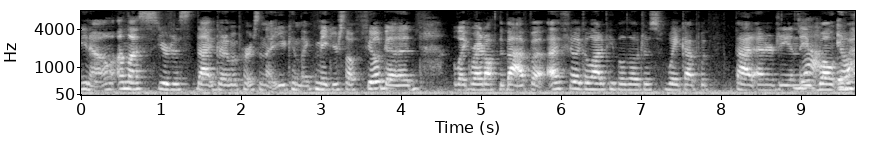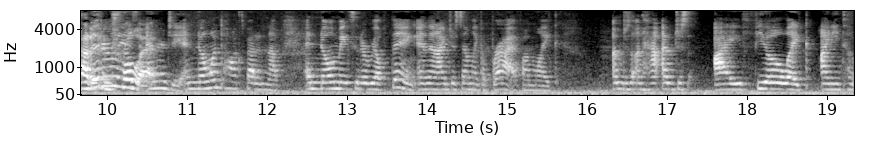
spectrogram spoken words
you know, unless you're just that good of a person that you can like make yourself feel good like right off the bat. But I feel like a lot of people they'll just wake up with bad energy and they won't know how to control it. energy and no one talks about it enough and no one makes it a real thing and then i just sound like a brat if i'm like i'm just unhappy i'm just i feel like i need to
